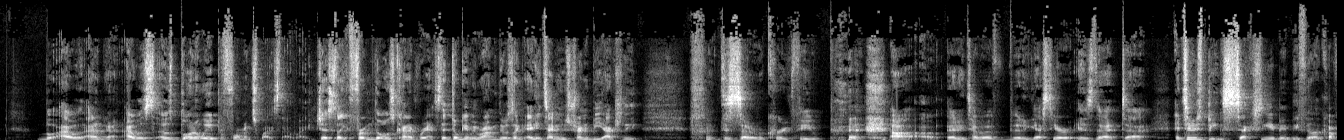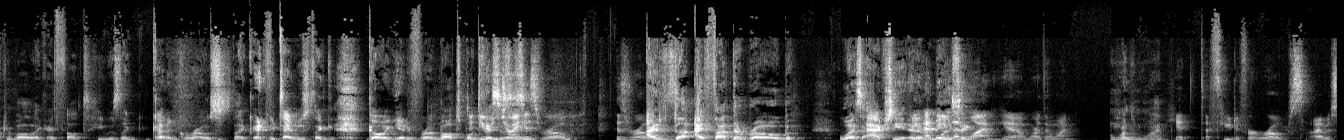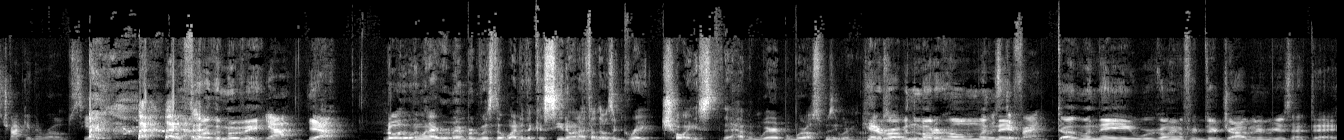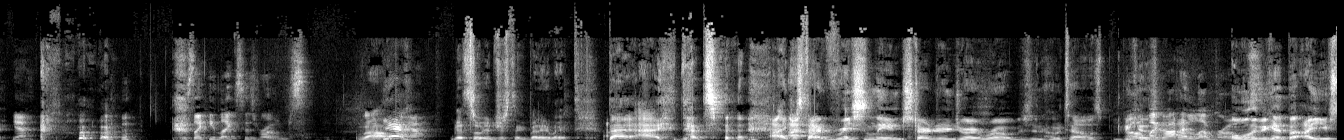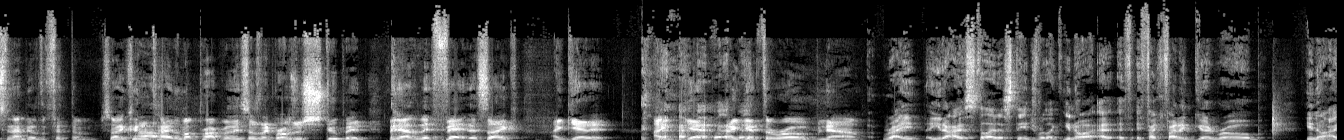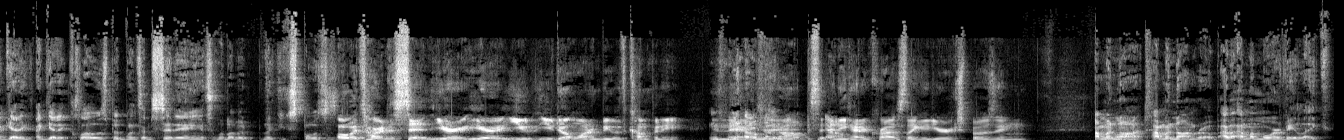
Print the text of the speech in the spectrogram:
I was, I don't know, I was, I was blown away performance wise that way. Just like from those kind of rants. That don't get me wrong. There was like anytime he was trying to be actually, this is a recurring theme. uh, anytime I've been a guest here, is that uh, anytime he was being sexy, it made me feel uncomfortable. Like I felt he was like kind of gross. Like every time he was like going in for multiple Did you kisses. enjoy his robe? His robe. I thought I thought the robe was actually an had more amazing than one. Yeah, more than one. More than one. He had a few different robes. I was tracking the robes. Yeah, Oh, throughout the movie. yeah, Yeah. No, the only one I remembered was the one at the casino, and I thought that was a great choice to have him wear it. But where else was he wearing? He had a robe in the motorhome when was they different. uh, when they were going out for their job interviews that day. yeah. it's like he likes his robes. Wow, Yeah. That's so interesting. But anyway, but I that's I just I, thought have recently started to enjoy robes in hotels because Oh my god, I love robes. Only because, but I used to not be able to fit them, so I couldn't Ah. tie them up properly. So I was like, robes are stupid. But now that they fit, it's like I get it. I get, I get the robe now. right. You know, I was still at a stage where like you know, I, if, if I find a good robe, you know, I get it, I get it closed. But once I'm sitting, it's a little bit like exposes. Oh, it's hard to sit. You're, you're, you, you don't want to be with company in there. No. If No, it's no. Any kind of cross-legged, you're exposing. I'm a a, non. I'm a non robe. I'm, I'm a more of a like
